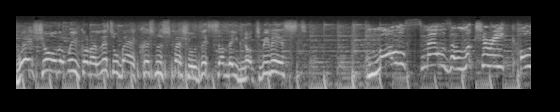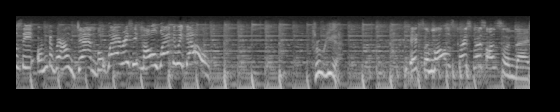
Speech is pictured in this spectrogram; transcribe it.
We're sure that we've got a Little Bear Christmas special this Sunday, not to be missed. Mole smells a luxury, cosy underground den. But where is it, Mole? Where do we go? Through here. It's a Mole's Christmas on Sunday.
